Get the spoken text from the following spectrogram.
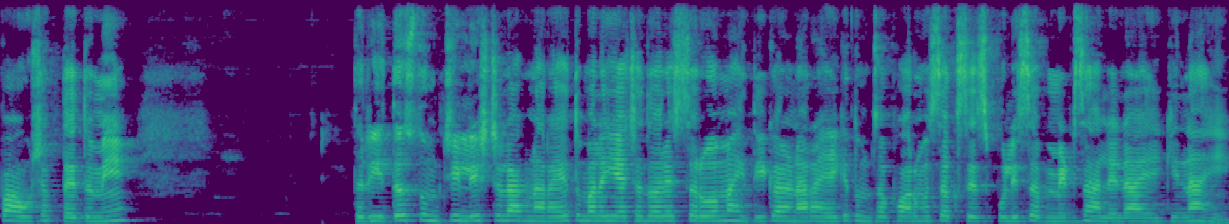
पाहू शकताय तुम्ही. तर इथंच तुमची लिस्ट लागणार आहे. तुम्हाला याच्याद्वारे सर्व माहिती कळणार आहे की तुमचा फॉर्म सक्सेसफुली सबमिट झालेला आहे की नाही.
